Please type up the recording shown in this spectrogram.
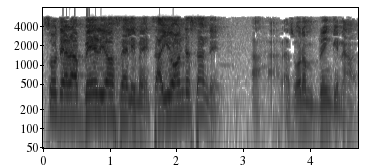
So there are various elements. Are you understanding? Aha, that's what I'm bringing out.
